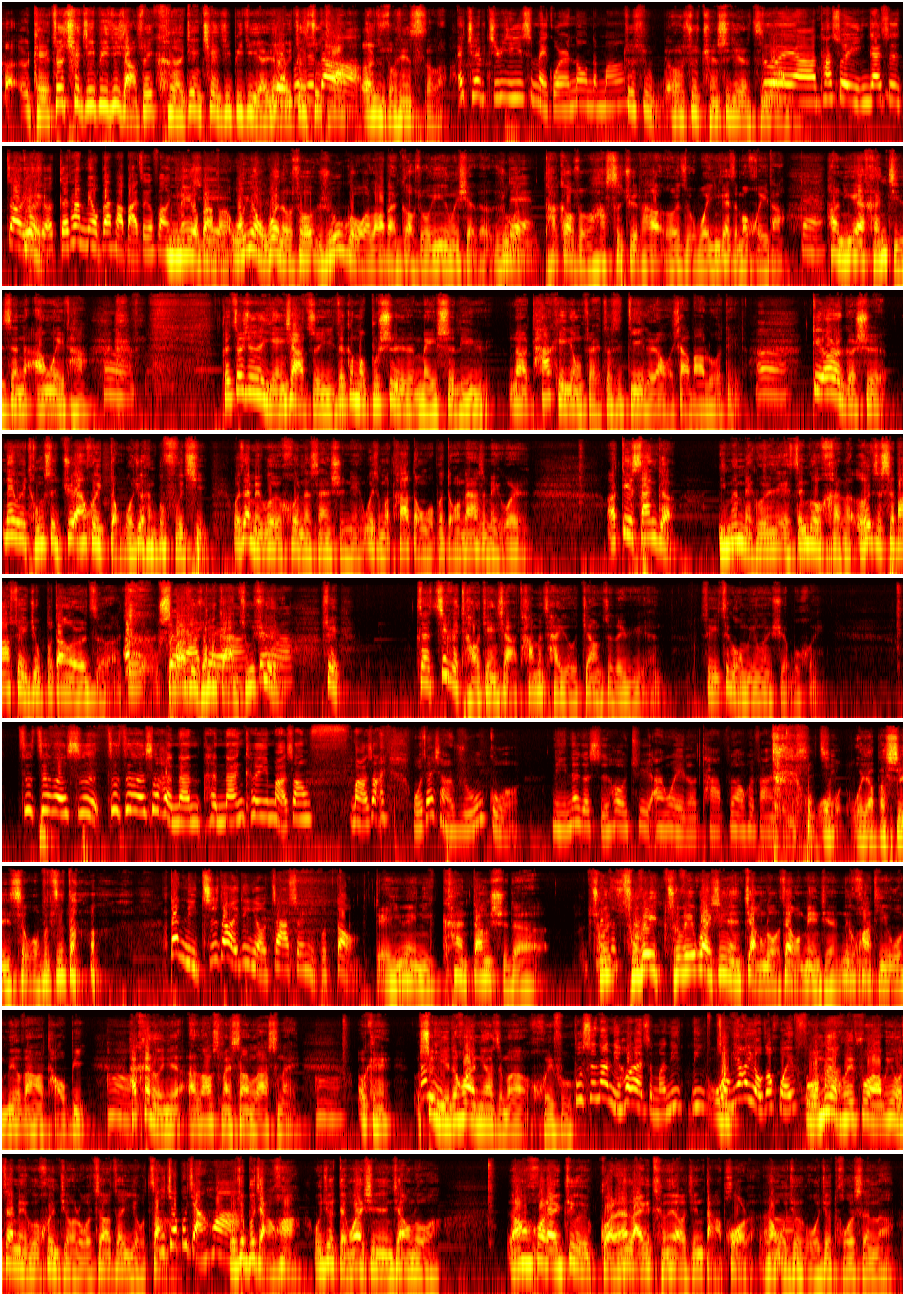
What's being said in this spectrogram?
呃，OK，这 ChatGPT 讲，所以可见 ChatGPT 也认为这是他儿子昨天死了。哎，ChatGPT 是美国人弄的吗？就是呃，是全世界的资料。对啊，他所以应该是照理说，可他没有办法把这个放进去。没有办法，我因为我问了我说，如果我老板告诉我英文写的，如果他告诉我他失去了他的儿子，我应该怎么回答？对，他说你应该很谨慎的安慰他。嗯。可这就是言下之意，这根本不是美式俚语。那他可以用出来，这是第一个让我下巴落地的。嗯。第二个是那位同事居然会懂，我就很不服气。我在美国也混了三十年，为什么他懂我不懂？但他是美国人。啊，第三个，你们美国人也真够狠了，儿子十八岁就不当儿子了，就十八岁全部赶出去了。所以，在这个条件下，他们才有这样子的语言。所以这个我们永远学不会。这真的是，这真的是很难很难，可以马上马上。哎，我在想，如果你那个时候去安慰了他，不知道会发生什么事情。我我要不要试一次？我不知道。但你知道一定有诈，所以你不动。对，因为你看当时的。除除非除非外星人降落在我面前，那个话题我没有办法逃避。哦，他看到人家 I lost my son last night。哦，OK，是你的话，你要怎么回复？不是，那你后来怎么？你你总要有个回复。我没有回复啊，因为我在美国混久了，我知道这有诈。你就不讲话？我就不讲话，我就等外星人降落。然后后来就果然来个程咬金打破了，然后我就我就脱身了。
